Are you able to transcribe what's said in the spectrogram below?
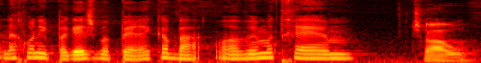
אנחנו ניפגש בפרק הבא. אוהבים אתכם. צ'או.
